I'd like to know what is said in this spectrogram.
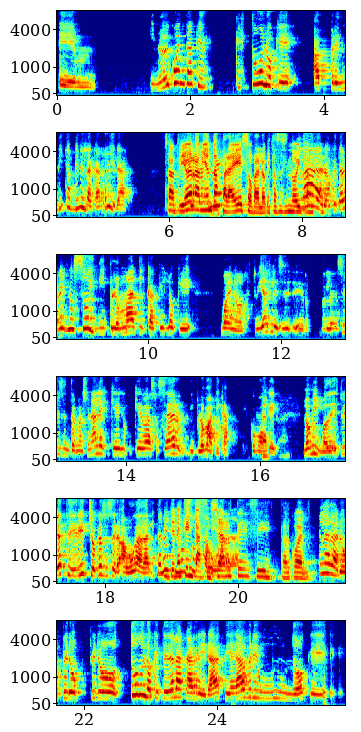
em, y me doy cuenta que, que es todo lo que aprendí también en la carrera. O sea, te dio herramientas para eso, para lo que estás haciendo hoy. Claro, que tal vez no soy diplomática, que es lo que, bueno, estudias eh, relaciones internacionales, ¿qué, vas a hacer? Diplomática. Es como que lo mismo, estudiaste derecho, ¿qué vas a hacer? Abogada. Y, tal vez tenés que encasillarte, sí, tal cual. Claro, pero, pero todo lo que te da la carrera te abre un mundo que,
